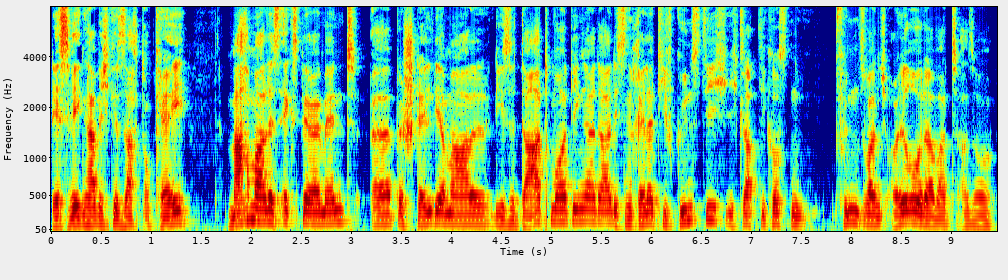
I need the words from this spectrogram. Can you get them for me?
Deswegen habe ich gesagt, okay, Mach mal das Experiment, äh, bestell dir mal diese Dartmoor-Dinger da, die sind relativ günstig. Ich glaube, die kosten 25 Euro oder was. Also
